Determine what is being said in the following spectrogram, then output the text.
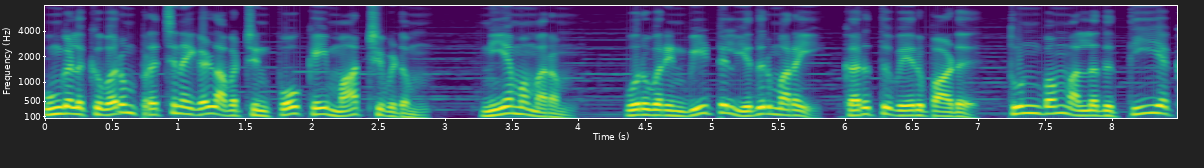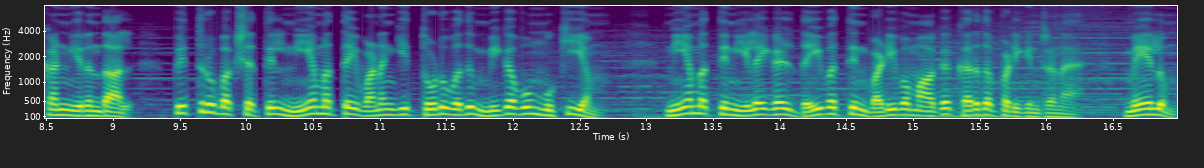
உங்களுக்கு வரும் பிரச்சனைகள் அவற்றின் போக்கை மாற்றிவிடும். நியம மரம் ஒருவரின் வீட்டில் எதிர்மறை கருத்து வேறுபாடு துன்பம் அல்லது தீய கண் இருந்தால் பித்ருபக்ஷத்தில் நியமத்தை வணங்கி தொடுவது மிகவும் முக்கியம். நியமத்தின் இலைகள் தெய்வத்தின் வடிவமாக கருதப்படுகின்றன. மேலும்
